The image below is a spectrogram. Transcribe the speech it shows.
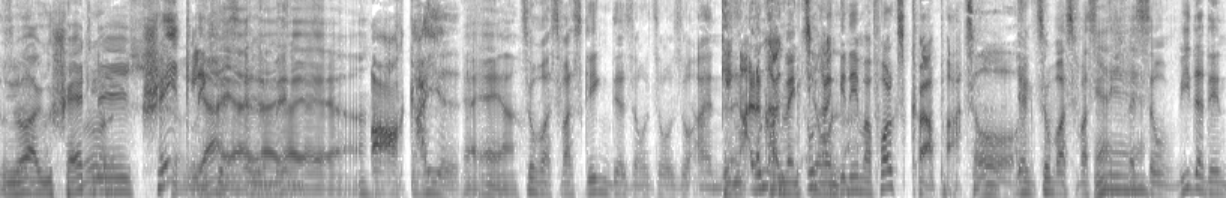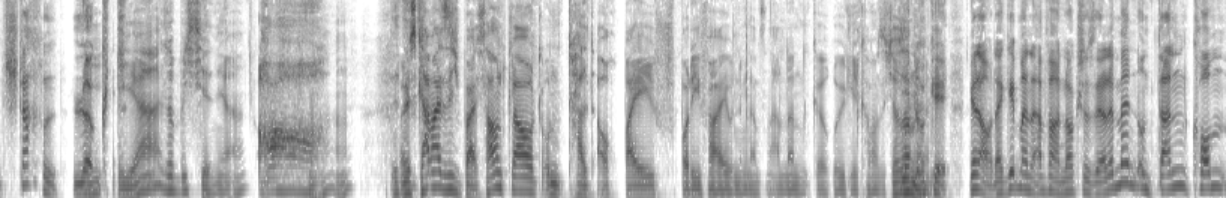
Nox- ja, schädlich. Schädliches ja, ja, Element. Ja, ja, ja, ja. Oh, geil. Ja, ja, ja. Sowas, was gegen der so, so, so ein Gegen äh, alle unein- Konventionen. unangenehmer Volkskörper. So. Irgend sowas, was Ja, nicht ja, was ja. so wieder den Stachel löckt. Ja, so ein bisschen, ja. Oh. Und das kann man sich bei Soundcloud und halt auch bei Spotify und dem ganzen anderen Gerödel kann man sich das anhören. okay, genau. Da gibt man einfach Noxious Element und dann kommen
